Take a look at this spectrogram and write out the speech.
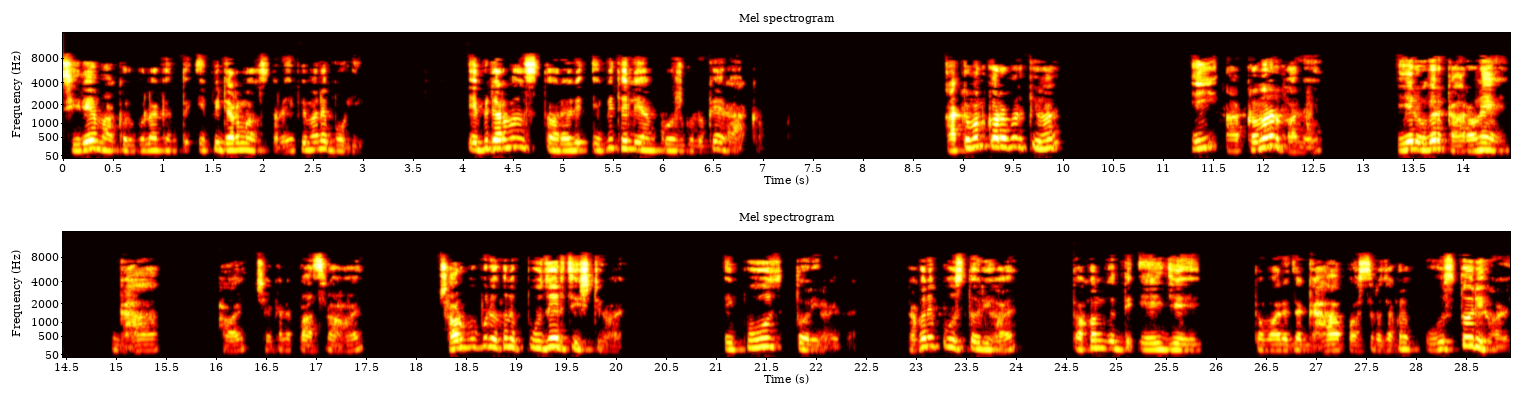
ছিঁড়ে মাকড়গুলা কিন্তু এপিডার্মাল স্তরে এপি মানে বহি। এপিডার্মাল স্তরের এপিথেলিয়াম কোষগুলোকে এরা আক্রমণ আক্রমণ করার পর কি হয়? এই আক্রমণের ফলে এই রোগের কারণে ঘা হয়, সেখানে পাঁচরা হয়, সর্বোপরি ওখানে পুজের সৃষ্টি হয়। এই পুজ তৈরি হয়ে যায়। যখনই পুজ তৈরি হয় তখন কিন্তু এই যে তোমার যে ঘা, পস্ত্র যখন পুজ তৈরি হয়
